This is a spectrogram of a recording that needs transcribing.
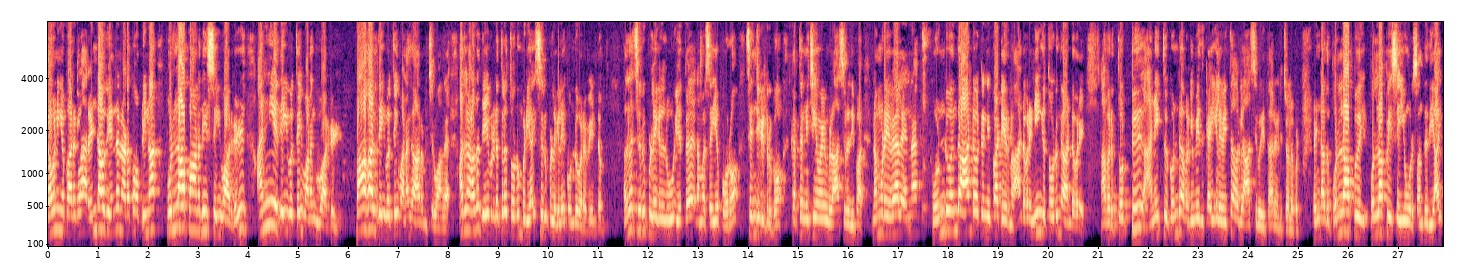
கவனிங்க பாருக்கலாம் ரெண்டாவது என்ன நடக்கும் அப்படின்னா பொல்லாப்பானதை செய்வார்கள் அந்நிய தெய்வத்தை வணங்குவார்கள். பாகால் தெய்வத்தை வணங்க ஆரம்பிச்சிருவாங்க. அதனாலதான் தேவனிடத்துல தொடும்படியாய் சிறு பிள்ளைகளை கொண்டு வர வேண்டும். அதெல்லாம் சிறு பிள்ளைகள் ஊழியத்தை நம்ம செய்ய போறோம் செஞ்சுக்கிட்டு இருக்கோம். கர்த்தர் நிச்சயமாக உங்களை ஆசீர்வதிப்பார். நம்முடைய வேலை என்ன? கொண்டு வந்து ஆண்டவர்கிட்ட நிப்பாட்டிடணும். ஆண்டவரை நீங்க தொடுங்க ஆண்டவரே. அவர் தொட்டு அணைத்து கொண்டு அவர்கள் மீது கைகளை வைத்து அவர்களை ஆசீர்வதித்தார் என்று சொல்லப்படும். இரண்டாவது பொல்லாப்பு பொல்லாப்பை செய்யும் ஒரு சந்ததியாய்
